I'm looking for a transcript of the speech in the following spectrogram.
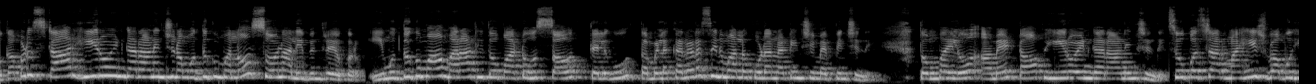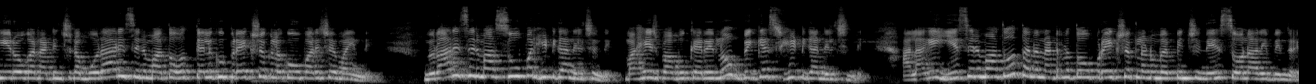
ఒకప్పుడు స్టార్ హీరోయిన్గా రాణించిన ముద్దుగుమ్మలో సోనాలి బింద్రే ఒకరు. ఈ ముద్దుగుమ్మ మరాఠీతో పాటు సౌత్ తెలుగు తమిళ కన్నడ సినిమాల్లో కూడా నటించి మెప్పించింది. తొంభైలో ఆమె టాప్ హీరోయిన్గా రాణించింది. సూపర్ స్టార్ మహేష్ బాబు హీరోగా నటించిన మురారి సినిమాతో తెలుగు ప్రేక్షకులకు పరిచయం అయింది మురారి సినిమా సూపర్ హిట్గా నిలిచింది. మహేష్ బాబు కెరీర్లో బిగ్గెస్ట్ హిట్గా నిలిచింది. అలాగే ఈ సినిమాతో తన నటనతో ప్రేక్షకులను మెప్పించింది సోనాలి బింద్రే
